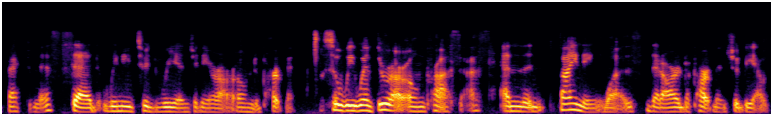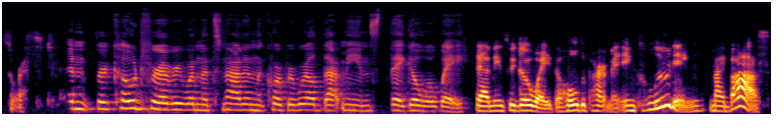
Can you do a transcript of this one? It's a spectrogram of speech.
effectiveness, said we need to re-engineer our own department. So we went through our own process, and the finding was that our department should be outsourced. And for code for everyone that's not in the corporate world, that means they go away. That means we go away, the whole department, including my boss,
